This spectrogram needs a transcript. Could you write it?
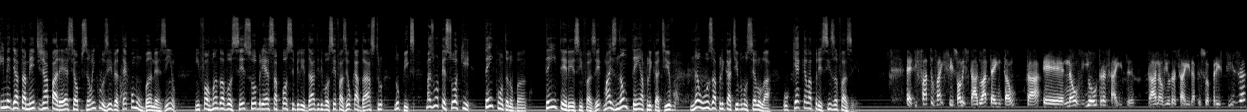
imediatamente já aparece a opção, inclusive até como um bannerzinho, informando a você sobre essa possibilidade de você fazer o cadastro no Pix. Mas uma pessoa que tem conta no banco, tem interesse em fazer, mas não tem aplicativo, não usa aplicativo no celular, o que é que ela precisa fazer? É, de fato vai ser solicitado até então, tá? É, não vi outra saída, tá? Não vi outra saída. A pessoa precisa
